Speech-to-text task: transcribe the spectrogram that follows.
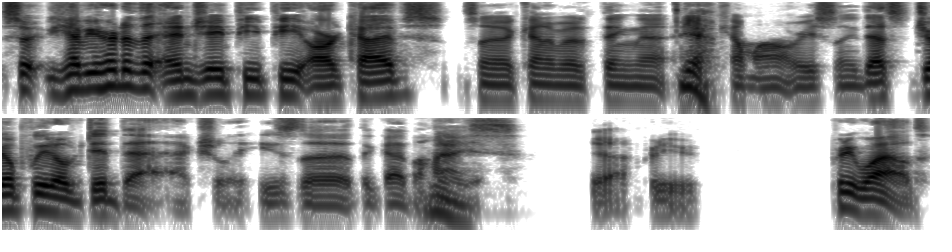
so have you heard of the NJPP archives it's a kind of a thing that Yeah. come out recently that's Joe Polito did that actually he's the the guy behind it Nice. yeah, pretty pretty wild.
